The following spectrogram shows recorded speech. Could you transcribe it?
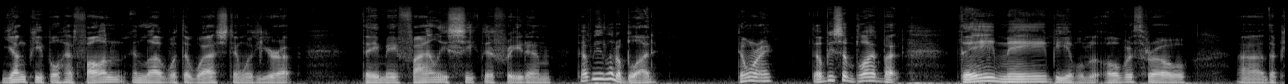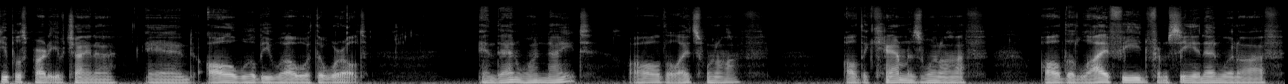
young people have fallen in love with the West and with Europe. They may finally seek their freedom. There'll be a little blood. Don't worry. There'll be some blood, but they may be able to overthrow uh, the People's Party of China and all will be well with the world. And then one night, all the lights went off, all the cameras went off, all the live feed from CNN went off,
